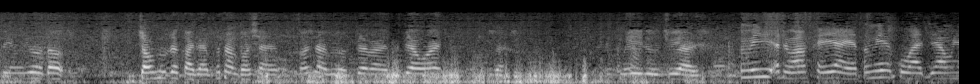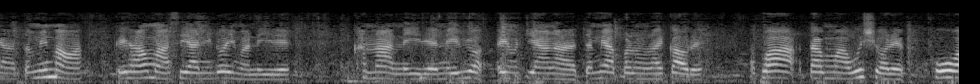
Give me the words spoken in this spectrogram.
ပြီးတော့ကျောင်းထုတ်တဲ့ခါကျပတ်စံတော့ရှာတယ်တော့ရှာပြီးတော့ပြန်လာပြန်ဝိုင်းမေးလို့ကြွရတယ်သမီးအတော်ဖဲရရဲ့သမီးကိုကကြောင်းရသမီးမောင်ကခေထောင်းမှာဆရာညီတို့အိမ်မှာနေတယ် ခဏနေတယ်နေပြီးတော့အိမ်ကျန်လာတမရပလုံလိုက်ကောက်တယ်အဖွားအတမဝှရှော်တဲ့ဖိုးက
